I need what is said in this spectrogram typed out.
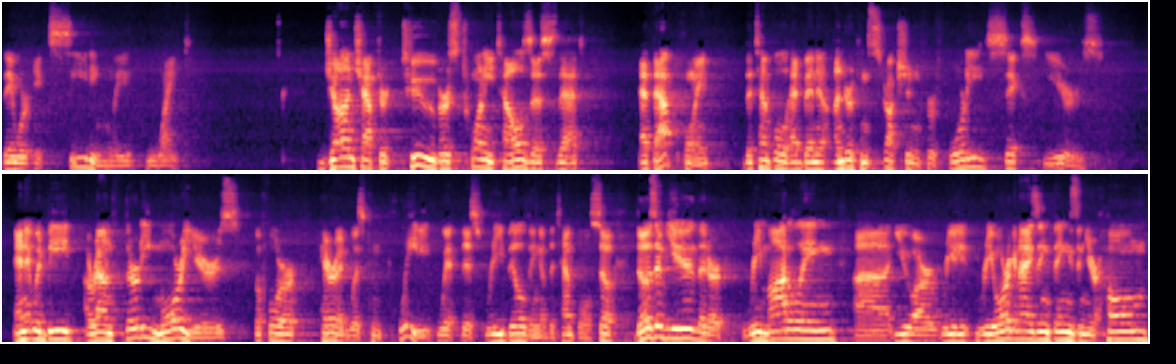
they were exceedingly white. John chapter 2, verse 20 tells us that at that point, the temple had been under construction for 46 years. And it would be around 30 more years before Herod was complete with this rebuilding of the temple. So, those of you that are remodeling, uh, you are re- reorganizing things in your home,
